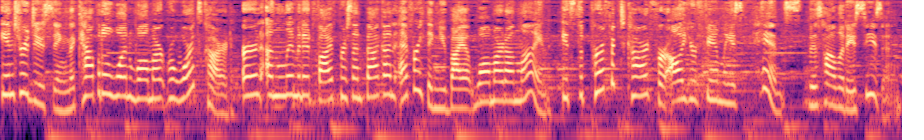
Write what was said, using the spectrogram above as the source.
Introducing the Capital One Walmart Rewards Card. Earn unlimited 5% back on everything you buy at Walmart online. It's the perfect card for all your family's hints this holiday season.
